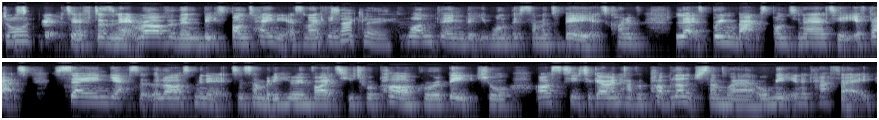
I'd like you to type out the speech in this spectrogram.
don't descriptive, doesn't it? Rather than be spontaneous. And I think exactly one thing that you want this summer to be, it's kind of let's bring back spontaneity. If that's saying yes at the last minute to somebody who invites you to a park or a beach or asks you to go and have a pub lunch somewhere or meet in a cafe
